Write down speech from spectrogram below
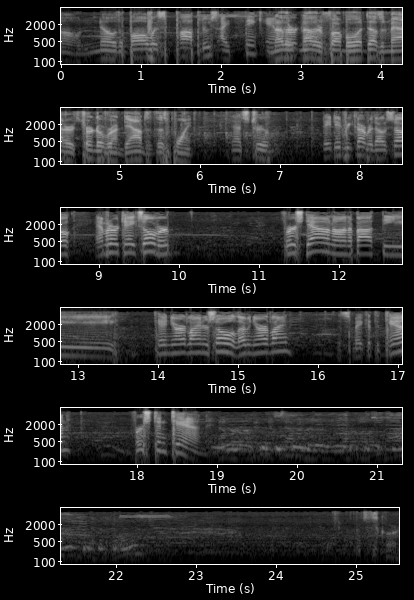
Oh no, the ball was popped loose. I think Another another it. fumble. It doesn't matter. It's turned over on downs at this point. That's true. They did recover though. So Amador takes over. First down on about the 10 yard line or so, 11 yard line. Let's make it the 10. First and 10. What's the score?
